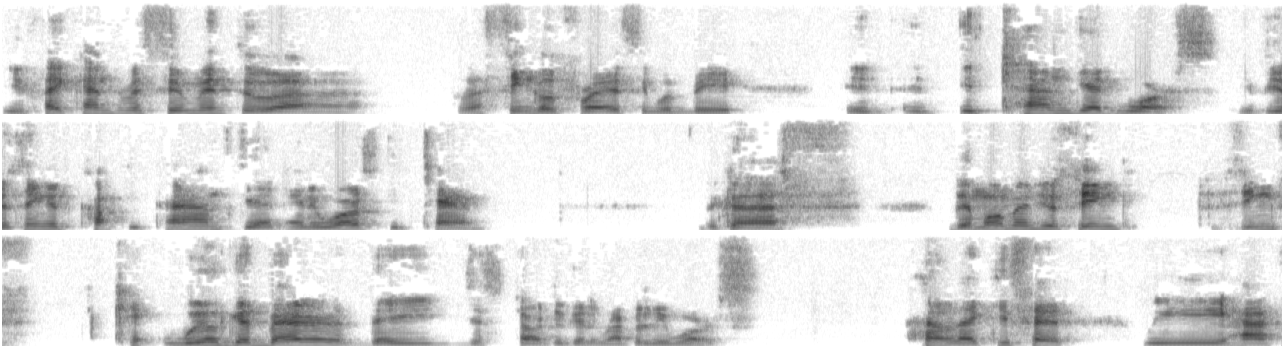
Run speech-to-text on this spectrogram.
if I can't resume into a, to a single phrase, it would be, it, it, it can get worse. If you think it, ca- it can't get any worse, it can. Because the moment you think things ca will get better, they just start to get rapidly worse. like you said, we have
